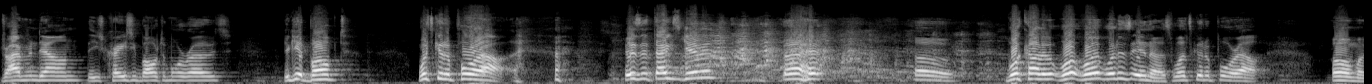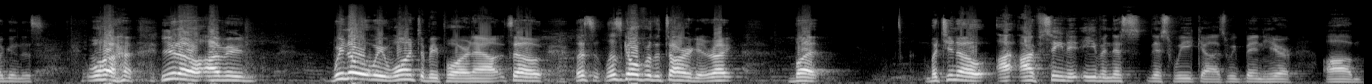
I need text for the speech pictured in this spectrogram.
driving down these crazy Baltimore roads, you get bumped. What's going to pour out? is it Thanksgiving? oh, what kind of what what what is in us? What's going to pour out? Oh my goodness. Well, you know, I mean, we know what we want to be pouring out. So let's let's go for the target, right? But but you know, I, have seen it even this this week uh, as we've been here. Um,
